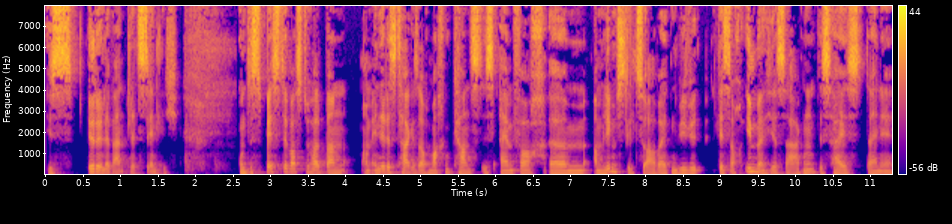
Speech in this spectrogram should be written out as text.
ist irrelevant letztendlich. Und das Beste, was du halt dann am Ende des Tages auch machen kannst, ist einfach ähm, am Lebensstil zu arbeiten, wie wir das auch immer hier sagen. Das heißt, deine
